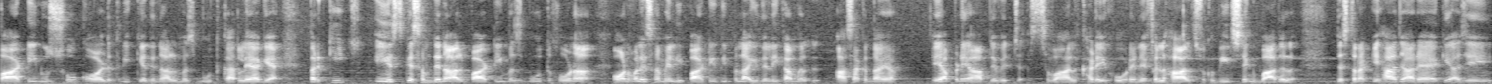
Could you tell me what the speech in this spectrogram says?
ਪਾਰਟੀ ਨੂੰ ਸੋ ਕਾਲਡ ਤਰੀਕੇ ਦੇ ਨਾਲ ਮਜ਼ਬੂਤ ਕਰ ਲਿਆ ਗਿਆ। ਪਰ ਕੀ ਇਸ ਕਿਸਮ ਦੇ ਨਾਲ ਪਾਰਟੀ ਮਜ਼ਬੂਤ ਹੋਣਾ ਆਉਣ ਵਾਲੇ ਸਮੇਂ ਲਈ ਪਾਰਟੀ ਦੀ ਭਲਾਈ ਦੇ ਲਈ ਕੰਮ ਆ ਸਕਦਾ ਆ? ਇਹ ਆਪਣੇ ਆਪ ਦੇ ਵਿੱਚ ਸਵਾਲ ਖੜੇ ਹੋ ਰਹੇ ਨੇ। ਫਿਲਹਾਲ ਸੁਖਬੀਰ ਸਿੰਘ ਬਾਦਲ ਜਿਸ ਤਰ੍ਹਾਂ ਕਿਹਾ ਜਾ ਰਿਹਾ ਹੈ ਕਿ ਅਜੇ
